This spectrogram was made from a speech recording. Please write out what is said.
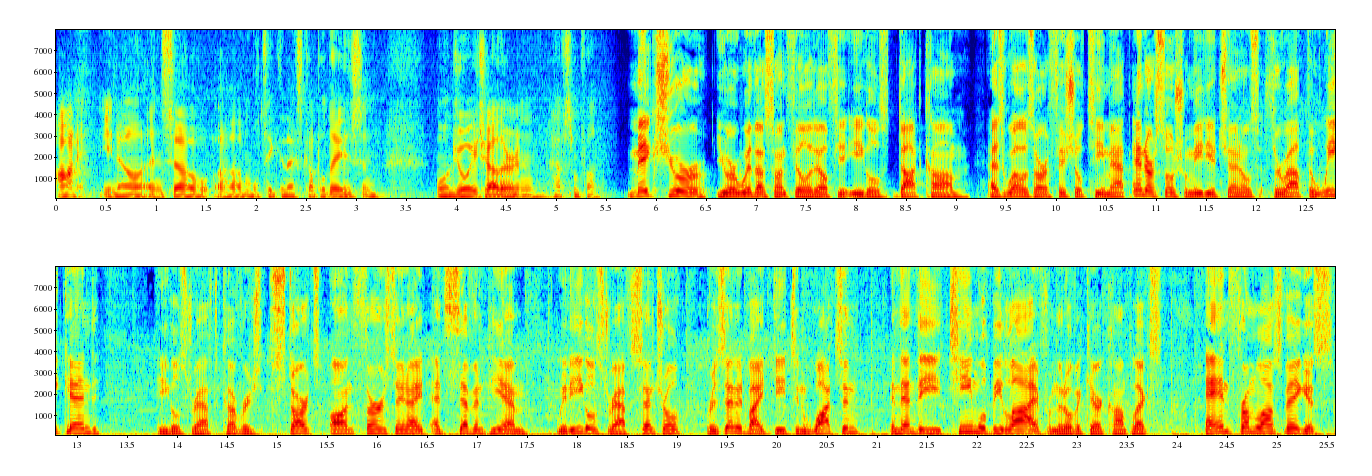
on it, you know. And so um, we'll take the next couple days and we'll enjoy each other and have some fun. Make sure you're with us on PhiladelphiaEagles.com as well as our official team app and our social media channels throughout the weekend. Eagles draft coverage starts on Thursday night at 7 p.m. with Eagles Draft Central, presented by Dietz & Watson. And then the team will be live from the NovaCare Complex and from Las Vegas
